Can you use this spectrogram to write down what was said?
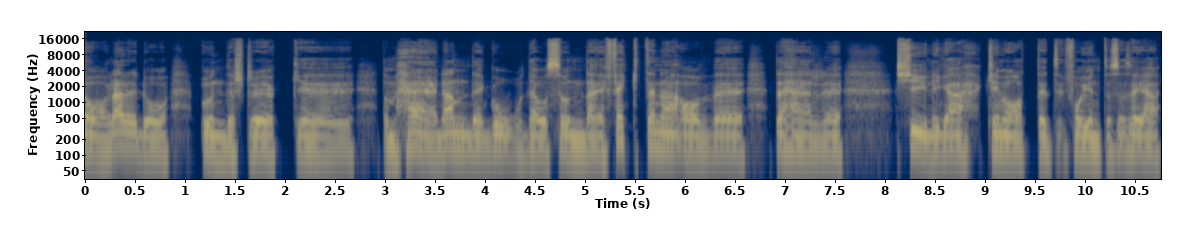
snarare då underströk eh, de härdande, goda och sunda effekterna av eh, det här eh, kyliga klimatet får ju inte så att säga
